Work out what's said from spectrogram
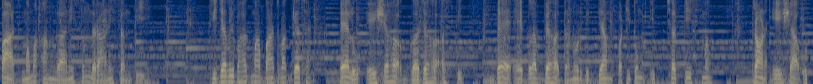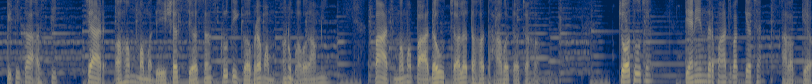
પાંચ, મમ અંગાની સુંદરાણી સંતિ. ત્રીજા વિભાગમાં પાંચ વાક્ય છે. પહેલું, એષ ગજ અસ્તિ. બે, એકલવ્ય ધનુર્વિદ્યામ પઠિતુમ ઇચ્છતિ સ્મ. ત્રણ, એષા ઉત્પીટિકા અસ્તિ. ચાર અહમ મમ દેશસ્ય સંસ્કૃતિ ગૌરવમ અનુભવામી પાંચ મમ પાદવ ચલત ધાવત ચહ ચોથું છે તેની અંદર પાંચ વાક્ય છે આ વાક્ય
